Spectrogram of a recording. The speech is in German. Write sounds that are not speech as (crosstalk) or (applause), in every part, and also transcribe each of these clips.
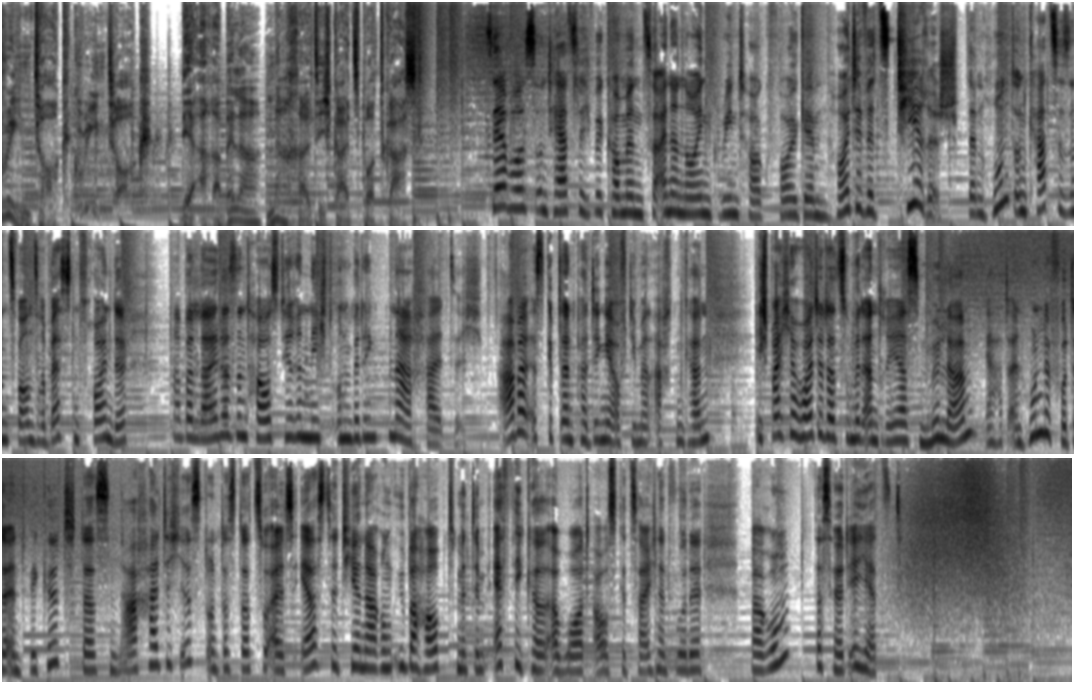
Green Talk. Green Talk. Der Arabella Nachhaltigkeitspodcast. Servus und herzlich willkommen zu einer neuen Green Talk Folge. Heute wird's tierisch, denn Hund und Katze sind zwar unsere besten Freunde, aber leider sind Haustiere nicht unbedingt nachhaltig. Aber es gibt ein paar Dinge, auf die man achten kann. Ich spreche heute dazu mit Andreas Müller. Er hat ein Hundefutter entwickelt, das nachhaltig ist und das dazu als erste Tiernahrung überhaupt mit dem Ethical Award ausgezeichnet wurde. Warum? Das hört ihr jetzt.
